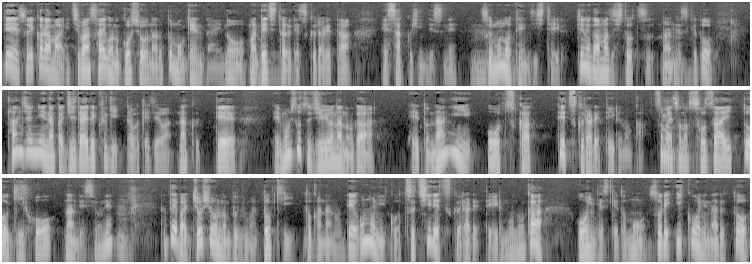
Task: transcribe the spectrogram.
で、それからまあ一番最後の5章になるともう現代の、まあ、デジタルで作られた、えー作品ですね、そういうものを展示しているっていうのがまず一つなんですけど、単純になんか時代で区切ったわけではなくて、えーもう一つ重要なのが、えっ、と、何を使って作られているのか。つまりその素材と技法なんですよね。うん例えば、序章の部分は土器とかなので、主にこう土で作られているものが多いんですけども、それ以降になると、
